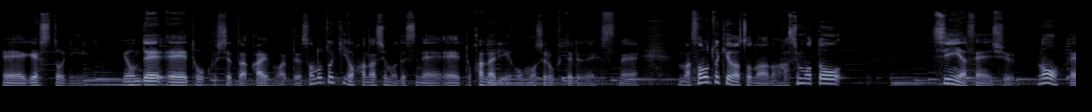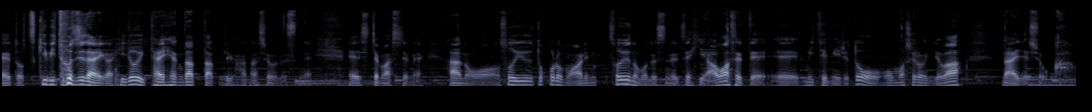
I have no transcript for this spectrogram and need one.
えー、ゲストに呼んで、えー、トークしてた回もあって、その時の話もですね、えっ、と、かなり面白くてですね、まあ、その時はその、あの、橋本深夜選手の、えーと、付き人時代がひどい大変だったっていう話をですね、えー、してましてね、あのそういうところもあり、そういうのもですね、ぜひ合わせて、えー、見てみると面白いんではないでしょうか。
